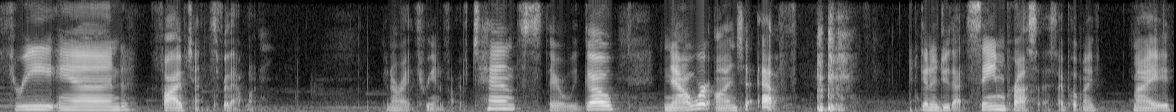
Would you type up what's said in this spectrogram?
3 and 5 tenths for that one. I'm going to write 3 and 5 tenths. There we go. Now we're on to F. going to do that same process. I put my, my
